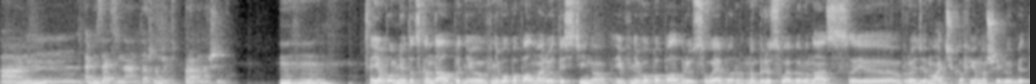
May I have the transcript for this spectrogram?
эм, обязательно должно быть право на ошибку? Угу. Я помню этот скандал, под него, в него попал Марио Тестино, и в него попал Брюс Уэббер, но Брюс Уэббер у нас э, вроде мальчиков, юношей любит.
